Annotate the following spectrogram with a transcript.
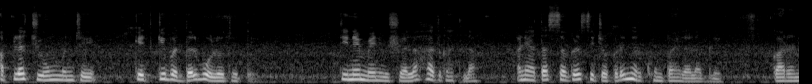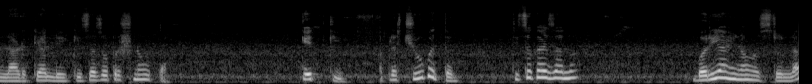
आपल्या च्यूम म्हणजे केतकीबद्दल बोलत होते. तिने मेन विषयाला हात घातला आणि आता सगळेच तिच्याकडे निरखून पाहायला लागले. कारण लाडक्या लेकीचा जो प्रश्न होता केतकी आपल्या चिवबद्दल तिचं काय झालं? बरी आहे ना हॉस्टेलला?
